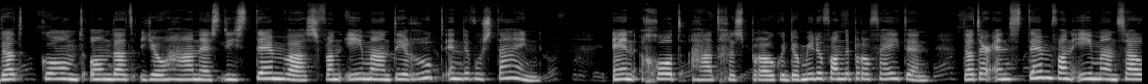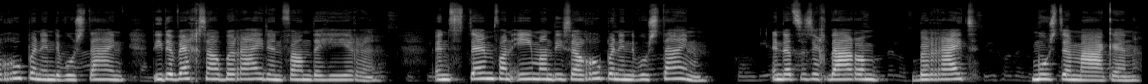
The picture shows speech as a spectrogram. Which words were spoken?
Dat komt omdat Johannes die stem was van iemand die roept in de woestijn. En God had gesproken door middel van de profeten dat er een stem van iemand zou roepen in de woestijn, die de weg zou bereiden van de Here. Een stem van iemand die zou roepen in de woestijn. En dat ze zich daarom bereid moesten maken.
